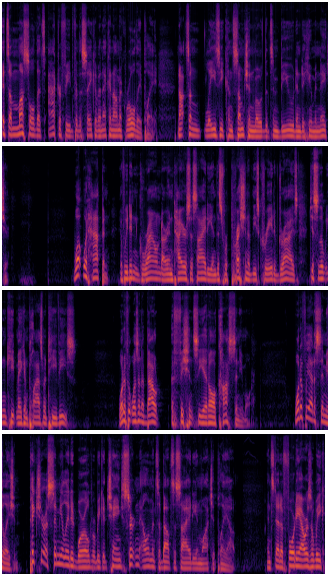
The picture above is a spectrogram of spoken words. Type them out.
It's a muscle that's atrophied for the sake of an economic role they play, not some lazy consumption mode that's imbued into human nature. What would happen if we didn't ground our entire society in this repression of these creative drives just so that we can keep making plasma TVs? What if it wasn't about efficiency at all costs anymore? What if we had a simulation? Picture a simulated world where we could change certain elements about society and watch it play out. Instead of 40 hours a week,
